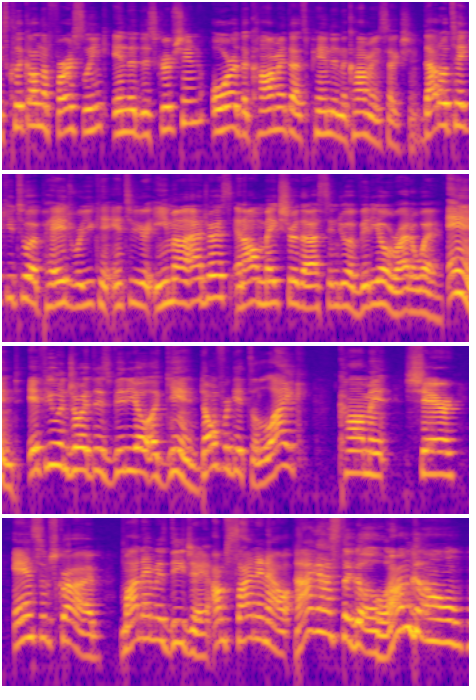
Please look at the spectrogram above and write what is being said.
is click on the first link in the description or the comment that's pinned in the comment section. That'll take you to a page where you can enter your email address and I'll make sure that I send you a video right away. And if you enjoyed this video, again, don't forget to like, comment, share, and subscribe. My name is DJ. I'm signing out. I got to go. I'm gone.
